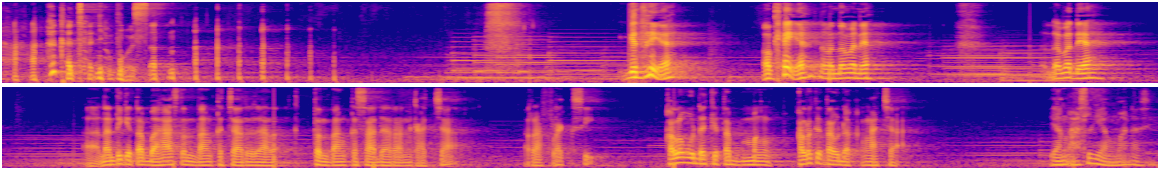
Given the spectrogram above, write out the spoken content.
Kacanya bosan. gitu ya. Oke ya teman-teman ya. Dapat ya. Nah, nanti kita bahas tentang kesadaran tentang kesadaran kaca, refleksi. Kalau udah kita meng, kalau kita udah ngaca, yang asli yang mana sih?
